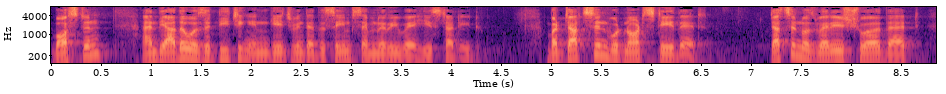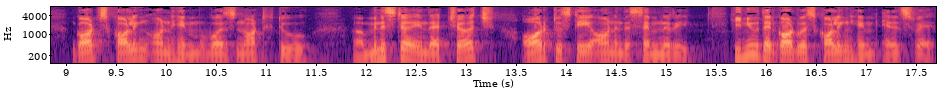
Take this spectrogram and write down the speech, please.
Boston, and the other was a teaching engagement at the same seminary where he studied. But Judson would not stay there. Judson was very sure that God's calling on him was not to uh, minister in that church or to stay on in the seminary. He knew that God was calling him elsewhere.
